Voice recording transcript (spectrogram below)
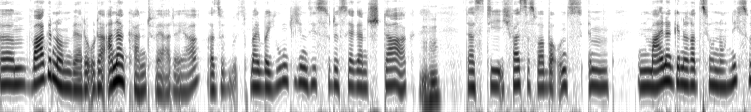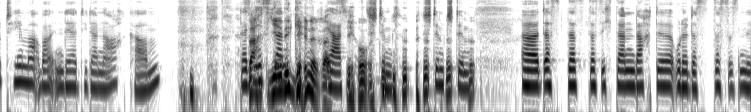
ähm, wahrgenommen werde oder anerkannt werde. Ja, also ich meine, bei Jugendlichen siehst du das ja ganz stark, dass die, ich weiß, das war bei uns im, in meiner Generation noch nicht so Thema, aber in der, die danach kam. da Sagt jede Generation. Ja, stimmt, stimmt, stimmt. Äh, dass, dass, dass ich dann dachte, oder dass, dass das eine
